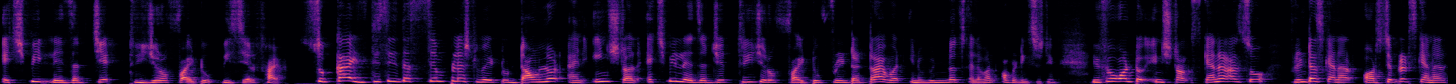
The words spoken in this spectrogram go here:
HP LaserJet 3052 PCL5. So guys, this is the simplest way to download and install HP LaserJet 3052 printer driver in Windows 11 operating system. If you want to install scanner also, printer scanner or separate scanner,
